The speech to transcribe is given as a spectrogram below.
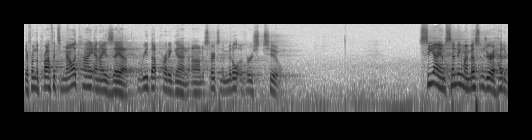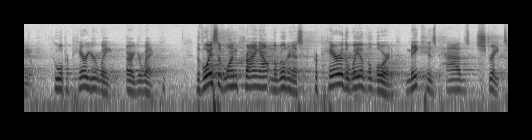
they're from the prophets Malachi and Isaiah. We'll read that part again. Um, it starts in the middle of verse 2. See, I am sending my messenger ahead of you, who will prepare your way, or your way. The voice of one crying out in the wilderness, Prepare the way of the Lord, make his paths straight.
